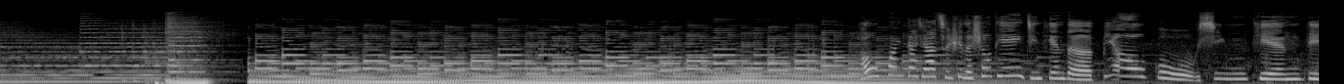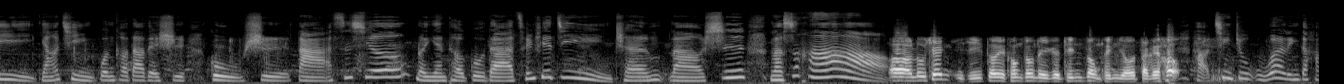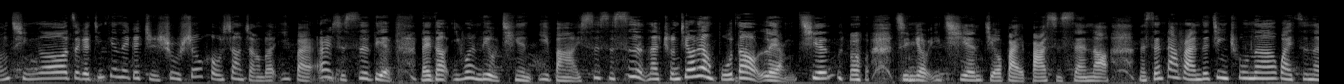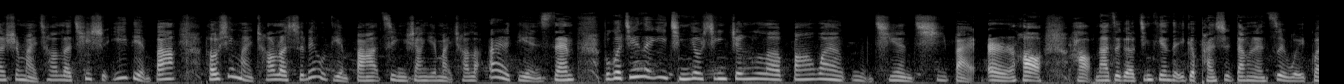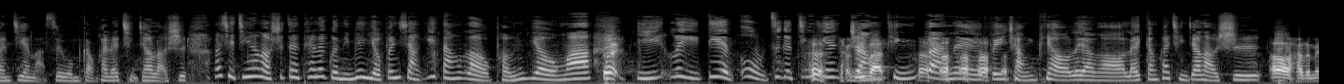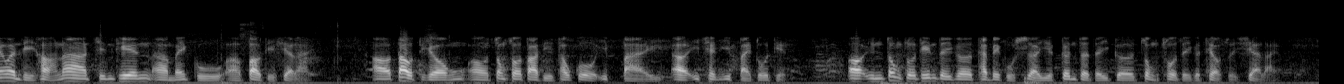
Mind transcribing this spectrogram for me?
持续的收听今天的标股新天地，邀请问候到的是股市大师兄轮研投顾的陈学进陈老师，老师好。啊，陆轩以及各位空中的一个听众朋友，大家好。好，庆祝五二零的行情哦。这个今天的一个指数收红上涨了一百二十四点，来到一万六千一百四十四，那成交量不到两千，仅有一千九百八十三呢。那三大法人的进出呢？外资呢是买超了七十一点八，投信买超了十六点八，自营商也买超了二点三。不过今天的疫情又新增了八万五千七百二哈。好，那这个今天的一个盘势当然最为关键了，所以我们赶快来请教老师。而且今天老师在 Telegram 里面有分享一档老朋友吗？对，一利电物这个今天 涨停板呢，非常漂亮哦。来，赶快请教老师。啊，好的，没问题哈。那今天啊，美股啊暴跌下来。啊，道琼哦，重挫大跌超过一百啊一千一百多点，哦，引动昨天的一个台北股市啊，也跟着的一个重挫的一个跳水下来，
